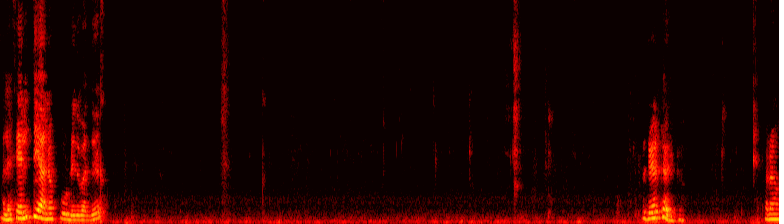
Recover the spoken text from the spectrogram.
நல்ல ஹெல்த்தியான ஃபுட் இது வந்து. டேஸ்டாக இருக்கு. அப்புறம்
